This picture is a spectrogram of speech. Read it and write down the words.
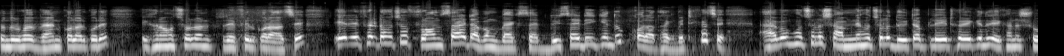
সুন্দরভাবে ভ্যান কলার করে, এখানে হচ্ছে রেফিল করা আছে। এই রেফেলটা হচ্ছে ফ্রন্ট সাইড এবং ব্যাক সাইড দুই সাইডেই কিন্তু করা থাকবে, ঠিক আছে? এবং হচ্ছে সামনে হচ্ছে দুইটা প্লেট হয়ে কিন্তু এখানে শো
